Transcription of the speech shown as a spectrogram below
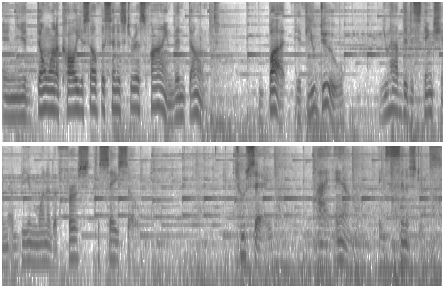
and you don't want to call yourself a sinisterist, fine, then don't. But if you do, you have the distinction of being one of the first to say so. To say, I am a sinisterist.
